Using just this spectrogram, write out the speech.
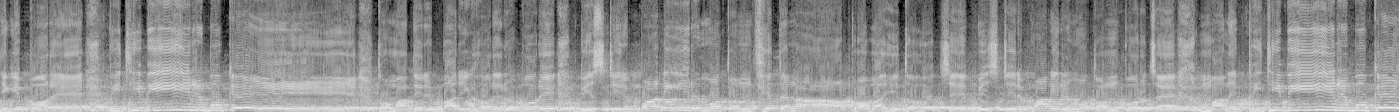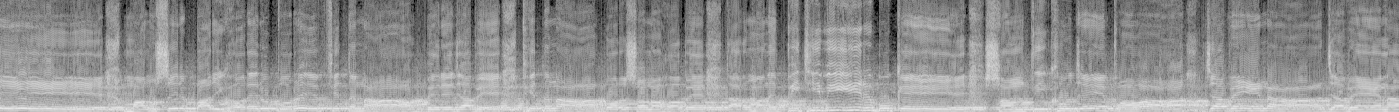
থেকে পড়ে, পৃথিবীর বুকে তোমাদের বাড়ি ঘরের উপরে বৃষ্টির পানির মতন ফেতনা প্রবাহিত হচ্ছে বৃষ্টির পানির মতন পড়ছে। মানে পৃথিবীর বুকে মানুষের বাড়ি ঘরের উপরে ফেতনা বেড়ে যাবে, ফেতনা বর্ষণ হবে। তার মানে পৃথিবীর বুকে শান্তি খুঁজে পাওয়া যাবে না যাবে না।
